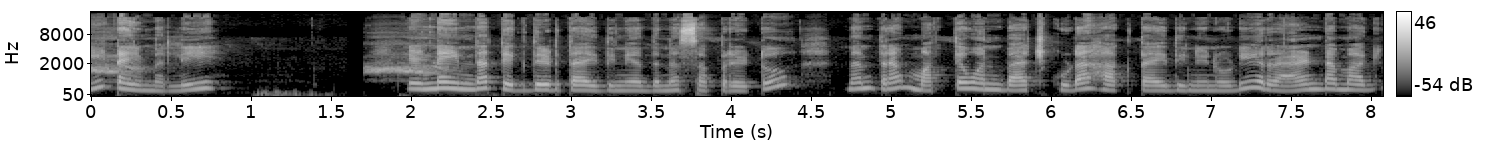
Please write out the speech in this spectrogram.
ಈ ಟೈಮಲ್ಲಿ ಎಣ್ಣೆಯಿಂದ ತೆಗೆದಿಡ್ತಾ ಇದ್ದೀನಿ ಅದನ್ನು ಸಪ್ರೇಟು. ನಂತರ ಮತ್ತೆ ಒಂದು ಬ್ಯಾಚ್ ಕೂಡ ಹಾಕ್ತಾ ಇದ್ದೀನಿ ನೋಡಿ ರ್ಯಾಂಡಮ್ ಆಗಿ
